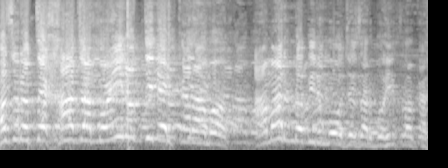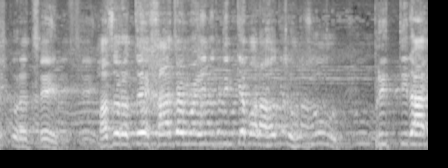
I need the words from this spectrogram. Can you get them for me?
হযরতে খাজা মঈনুদ্দিনের কারামত আমার নবীর মজেজার বহি প্রকাশ করেছে। হজরতে খাজা মঈনুদ্দিনকে বলা হচ্ছে, হুজুর পৃথ্বীরাজ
